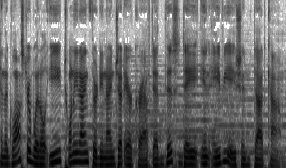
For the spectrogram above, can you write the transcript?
and the Gloster Whittle E2939 jet aircraft at thisdayinaviation.com.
